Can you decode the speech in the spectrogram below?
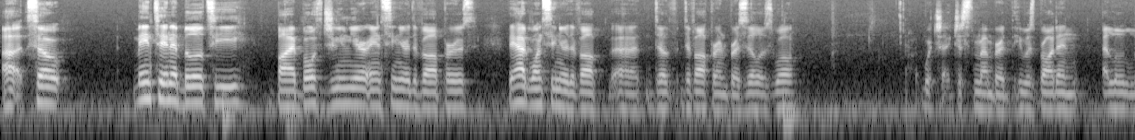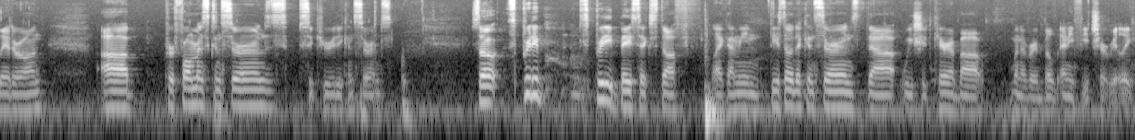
Uh, so maintainability by both junior and senior developers. They had one senior develop, uh, de developer in Brazil as well, which I just remembered he was brought in a little later on. Uh, performance concerns, security concerns. So it's pretty, it's pretty basic stuff. Like, I mean, these are the concerns that we should care about whenever we build any feature, really.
